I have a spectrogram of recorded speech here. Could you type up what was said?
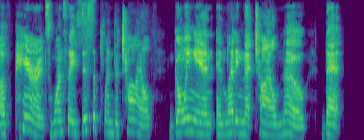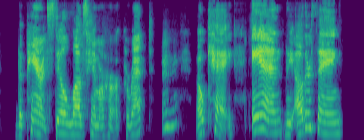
of parents once they've disciplined a child going in and letting that child know that the parent still loves him or her, correct? Mm-hmm. Okay. And the other thing,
